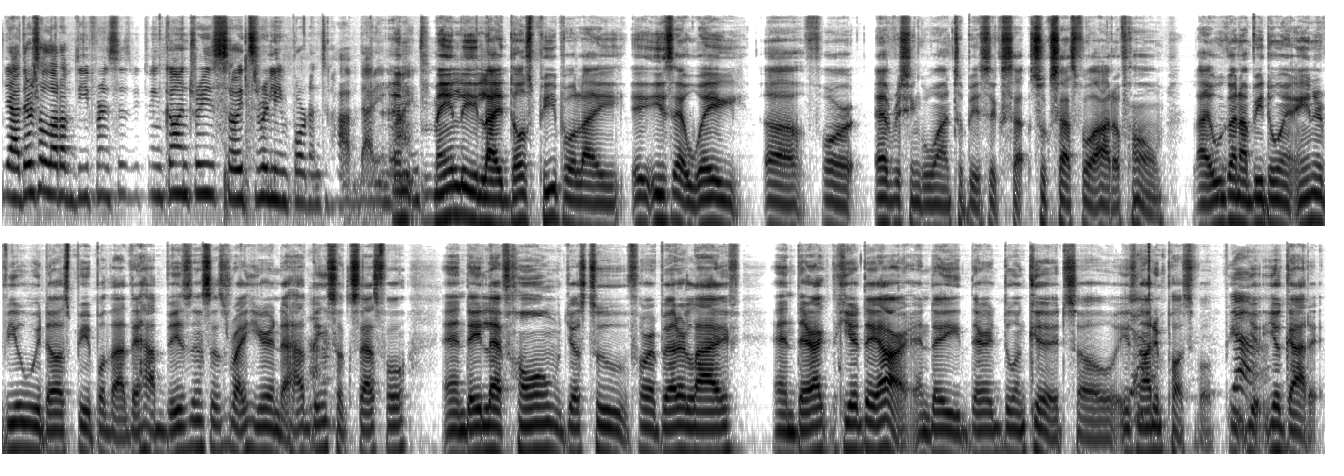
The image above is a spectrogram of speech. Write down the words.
Yeah, there's a lot of differences between countries, so it's really important to have that in and mind. mainly like those people like it is a way uh for every single one to be success- successful out of home like we're gonna be doing interview with those people that they have businesses right here and that have been uh-huh. successful and they left home just to for a better life and they're here they are and they they're doing good. So it's not impossible. Yeah. you, you got it.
